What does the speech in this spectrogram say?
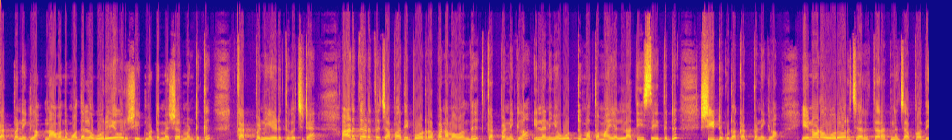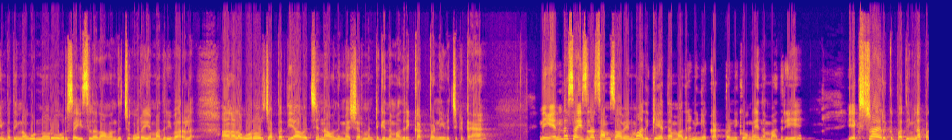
கட் பண்ணிக்கலாம். நான் வந்து முதல்ல ஒரே ஒரு ஷீட் மட்டும் மெஷர்மெண்ட்டுக்கு கட் பண்ணி எடுத்து வச்சுட்டேன். அடுத்தடுத்த சப்பாத்தி போடுறப்ப நம்ம வந்து கட் பண்ணிக்கலாம். இல்லை நீங்கள் ஒட்டு மொத்தமாக எல்லாத்தையும் சேர்த்துட்டு ஷீட்டு கூட கட் பண்ணிக்கலாம். என்னோட ஒரு ஒரு செர திரட்டின சப்பாத்தியும் பார்த்திங்கன்னா ஒன்னொரு ஒரு சைஸில் தான் வந்துச்சு. ஒரே மாதிரி வரலை. அதனால் ஒரு ஒரு சப்பாத்தியாக வச்சு நான் வந்து மெஷர்மெண்ட்டுக்கு இந்த மாதிரி கட் பண்ணி வச்சுக்கிட்டேன். நீங்கள் எந்த சைஸில் சம்சா வேணுமோ அதுக்கேற்ற மாதிரி நீங்கள் கட் பண்ணிக்கோங்க. இந்த மாதிரி. எக்ஸ்ட்ரா இருக்குது பார்த்தீங்களா இப்போ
